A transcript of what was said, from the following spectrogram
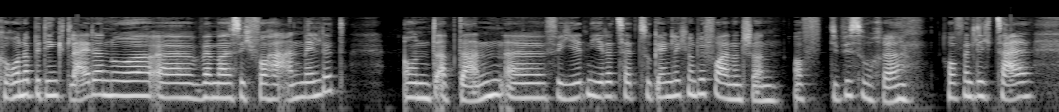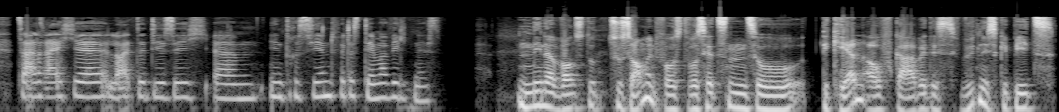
Corona bedingt leider nur, äh, wenn man sich vorher anmeldet. Und ab dann äh, für jeden jederzeit zugänglich und wir freuen uns schon auf die Besucher. Hoffentlich zahl, zahlreiche Leute, die sich ähm, interessieren für das Thema Wildnis. Nina, wenn du zusammenfasst, was jetzt so die Kernaufgabe des Wildnisgebiets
